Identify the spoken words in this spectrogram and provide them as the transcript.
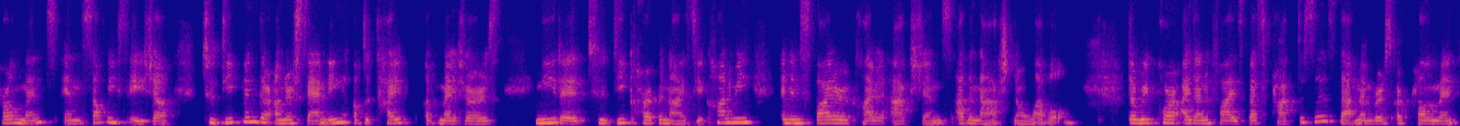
parliaments in Southeast Asia to deepen their understanding of the type of measures needed to decarbonize the economy and inspire climate actions at the national level. The report identifies best practices that members of parliament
